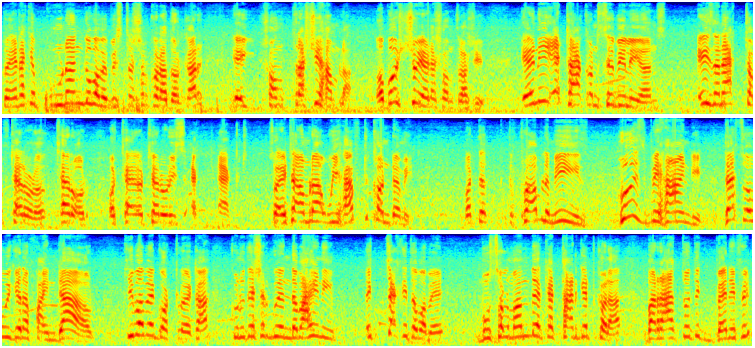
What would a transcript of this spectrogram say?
তো এটাকে পূর্ণাঙ্গভাবে বিশ্লেষণ করা দরকার এই সন্ত্রাসী হামলা। অবশ্যই এটা সন্ত্রাসী। Any attack on civilians is an act of terror terror or terrorist act so এটা আমরা we have to condemn it but the the problem is who is behind it that's we gonna find out কীভাবে ঘটলো এটা? কোনো দেশের গোয়েন্দা বাহিনী ইচ্ছাকৃতভাবে মুসলমানদেরকে টার্গেট করা বা রাজনৈতিক বেনিফিট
